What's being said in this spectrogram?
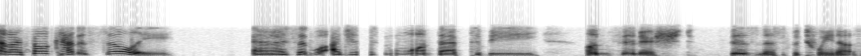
And I felt kind of silly and I said, "Well, I just didn't want that to be unfinished business between us.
